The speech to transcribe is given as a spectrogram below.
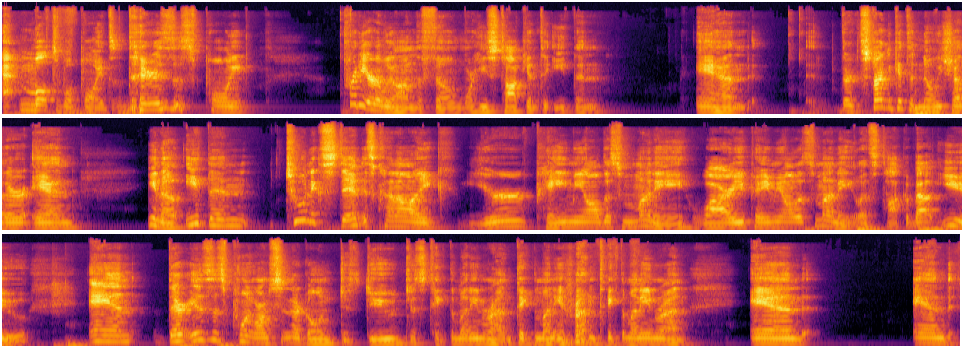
at multiple points. There is this point pretty early on in the film where he's talking to Ethan, and they're starting to get to know each other, and you know, Ethan to an extent, it's kind of like you're paying me all this money. Why are you paying me all this money? Let's talk about you. And there is this point where I'm sitting there going, just dude, just take the money and run, take the money and run, take the money and run. And and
